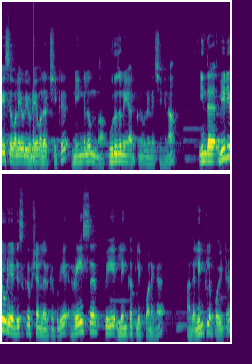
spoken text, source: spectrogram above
பேசு வலையொலியுடைய வளர்ச்சிக்கு நீங்களும் உறுதுணையாக இருக்கணும்னு நினச்சிங்கன்னா இந்த வீடியோடைய டிஸ்கிரிப்ஷனில் இருக்கக்கூடிய ரேசர் பே லிங்கை கிளிக் பண்ணுங்கள் அந்த லிங்க்ல போயிட்டு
